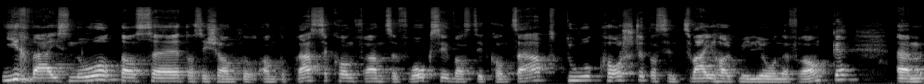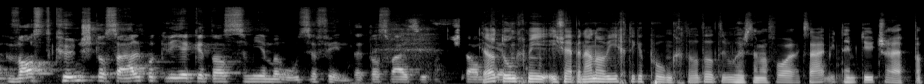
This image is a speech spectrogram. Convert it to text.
Ich weiß nur, dass äh, das ist an der, an der Pressekonferenz eine Frage, was die Konzerttour kostet. Das sind zweieinhalb Millionen Franken. Ähm, was die Künstler selber kriegen, das müssen wir herausfinden. Das weiss ich. Stand ja, denke mir, ist eben auch noch ein wichtiger Punkt, oder? Du hast es ja vorher gesagt mit dem deutschen Rapper.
